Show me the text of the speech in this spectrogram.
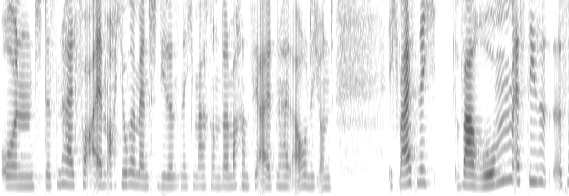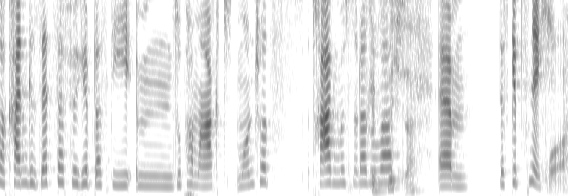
und das sind halt vor allem auch junge Menschen, die das nicht machen. Und dann machen es die Alten halt auch nicht. Und ich weiß nicht, warum es diese, es noch kein Gesetz dafür gibt, dass die im Supermarkt Mundschutz tragen müssen oder das gibt's sowas. nicht da. Ähm, das gibt's nicht. Boah.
